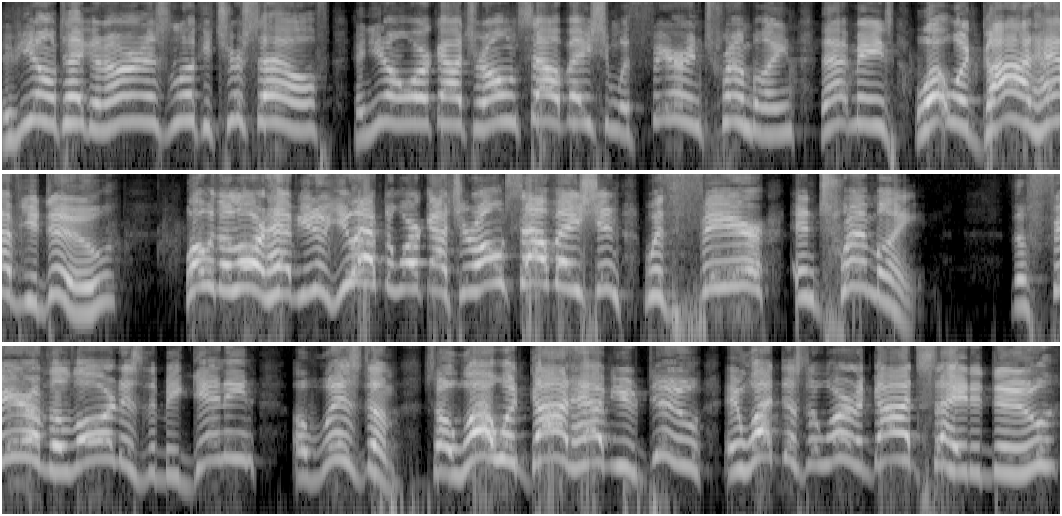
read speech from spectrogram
If you don't take an earnest look at yourself and you don't work out your own salvation with fear and trembling, that means what would God have you do? What would the Lord have you do? You have to work out your own salvation with fear and trembling. The fear of the Lord is the beginning of wisdom. So, what would God have you do? And what does the Word of God say to do?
